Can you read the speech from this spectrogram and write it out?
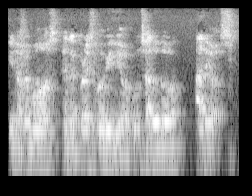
y nos vemos en el próximo vídeo. Un saludo, adiós.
